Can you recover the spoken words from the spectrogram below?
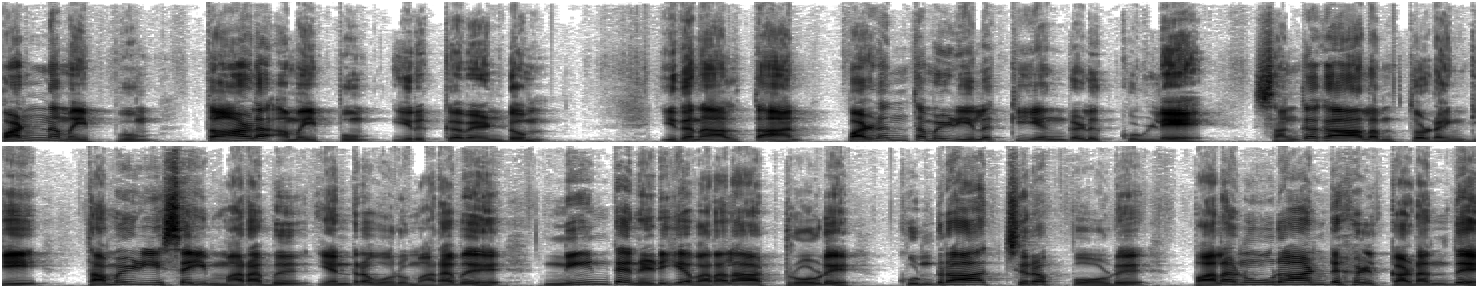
பண்ணமைப்பும் தாள அமைப்பும் இருக்க வேண்டும். இதனால்தான் பழந்தமிழ் இலக்கியங்களுக்குள்ளே சங்ககாலம் தொடங்கி தமிழ் இசை மரபு என்ற ஒரு மரபு நீண்ட நெடிய வரலாற்றோடு குன்றா சிறப்போடு பல நூறாண்டுகள் கடந்து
